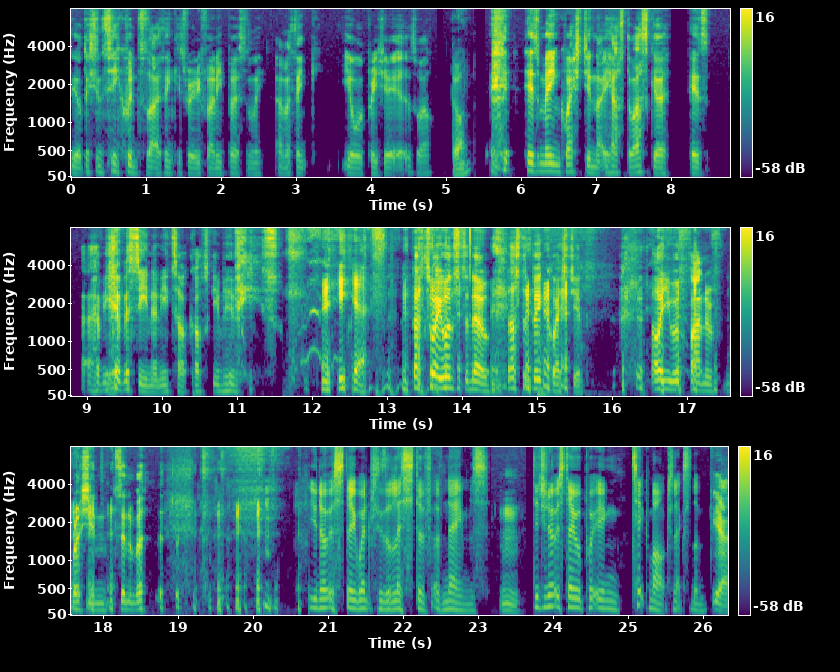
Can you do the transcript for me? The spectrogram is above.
the audition sequence that I think is really funny personally, and I think you'll appreciate it as well. go on His main question that he has to ask her is, "Have you ever seen any Tarkovsky movies?" yes That's what he wants to know. That's the big question. Are you a fan of Russian cinema? You noticed they went through the list of, of names. Mm, Did you notice they were putting tick marks next to them? yeah.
